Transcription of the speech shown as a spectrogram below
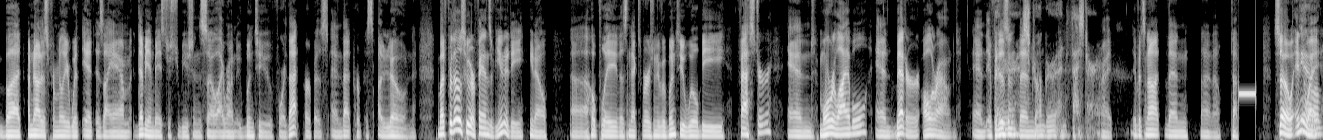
but I'm not as familiar with it as I am Debian based distributions, so I run Ubuntu for that purpose and that purpose alone. But for those who are fans of Unity, you know, uh, hopefully this next version of Ubuntu will be faster and more reliable and better all around. And if better, it isn't, then stronger and faster. Right. If it's not, then I don't know. Tough. So anyway, yeah, well,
